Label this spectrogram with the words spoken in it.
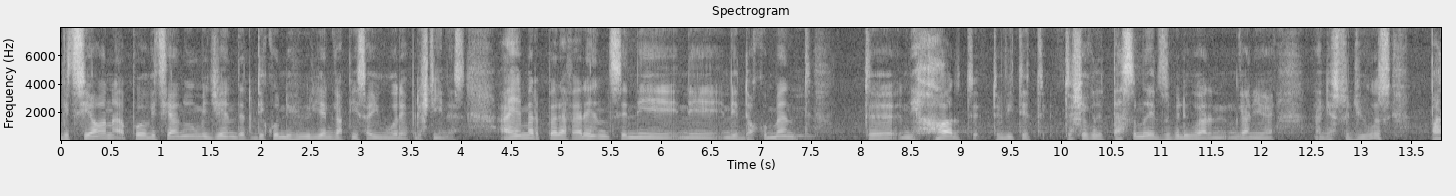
Viciana apo Vicianumi gjendet diku në hyrje nga pjesa jugore e Prishtinës. Ai e merr për referencë një dokument të një hartë të vitit të shekullit 15 zbuluar nga një studiues, pra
